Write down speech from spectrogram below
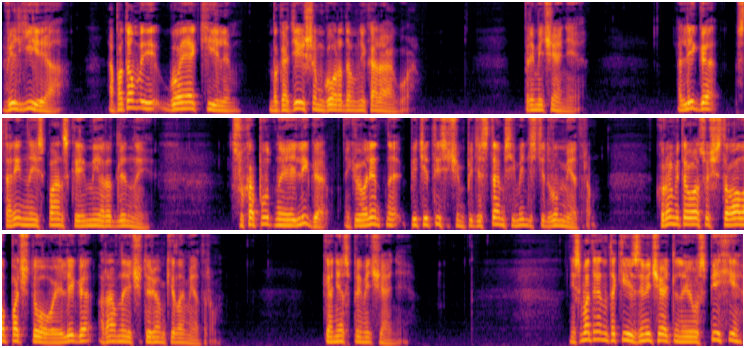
Вилья, а потом и Гуаякилем, богатейшим городом в Никарагуа. Примечание. Лига – старинная испанская мера длины. Сухопутная лига эквивалентна 5572 метрам. Кроме того, существовала почтовая лига, равная 4 километрам. Конец примечания. Несмотря на такие замечательные успехи,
